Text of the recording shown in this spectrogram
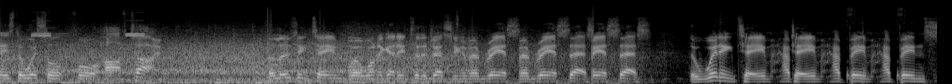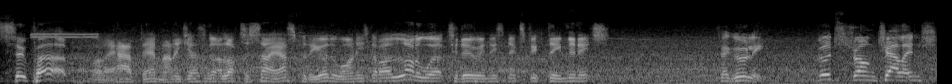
is the whistle for half-time. The losing team will want to get into the dressing room and reassess, and reassess, reassess. The winning team have, team have been have been superb. Well, they have. Their manager hasn't got a lot to say. As for the other one, he's got a lot of work to do in this next 15 minutes. Feghouli, good strong challenge.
